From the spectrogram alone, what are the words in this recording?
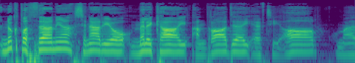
النقطة الثانية سيناريو ملكاي أندرادي FTR ومع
